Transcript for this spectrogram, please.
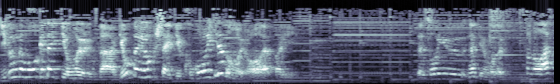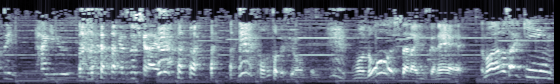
自分が儲けたいっていう思いよりもさ、業界を良くしたいっていう心意気だと思うよ、やっぱり。だからそういう、なんていうの、ことその熱い、たぎる、気がするしかない。本当ですよ、本当に。もうどうしたらいいんですかね。まああの最近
